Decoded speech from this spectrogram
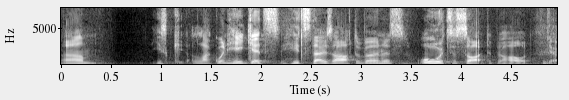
Um, he's like when he gets hits those afterburners. Oh, it's a sight to behold. Yeah.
